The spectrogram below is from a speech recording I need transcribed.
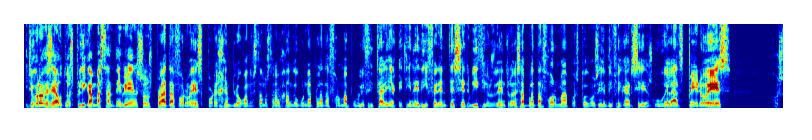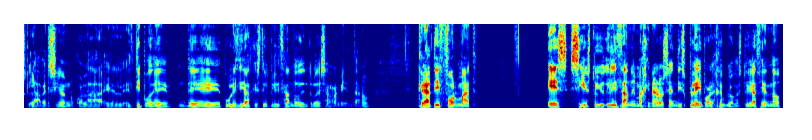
Yo creo que se autoexplican bastante bien. Source Platform es, por ejemplo, cuando estamos trabajando con una plataforma publicitaria que tiene diferentes servicios dentro de esa plataforma, pues podemos identificar si es Google Ads, pero es pues, la versión o el, tipo de, publicidad que estoy utilizando dentro de esa herramienta. ¿no? Creative Format es, si estoy utilizando, imaginaros en display, por ejemplo, que estoy haciendo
